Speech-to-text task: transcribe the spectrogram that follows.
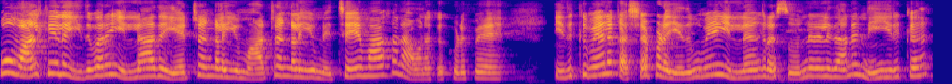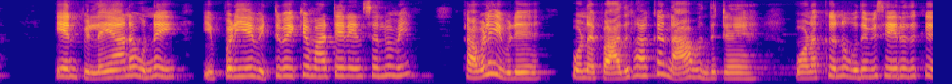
உன் வாழ்க்கையில இதுவரை இல்லாத ஏற்றங்களையும் மாற்றங்களையும் நிச்சயமாக நான் உனக்கு கொடுப்பேன். இதுக்கு மேல கஷ்டப்பட எதுவுமே இல்லைங்கிற சூழ்நிலை தானே நீ இருக்க? என் பிள்ளையான உன்னை இப்படியே விட்டு வைக்க மாட்டேன் என் செல்வமே. கவலையை விடு உன்னை பாதுகாக்க நான் வந்துட்டேன். உனக்குன்னு உதவி செய்யறதுக்கு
